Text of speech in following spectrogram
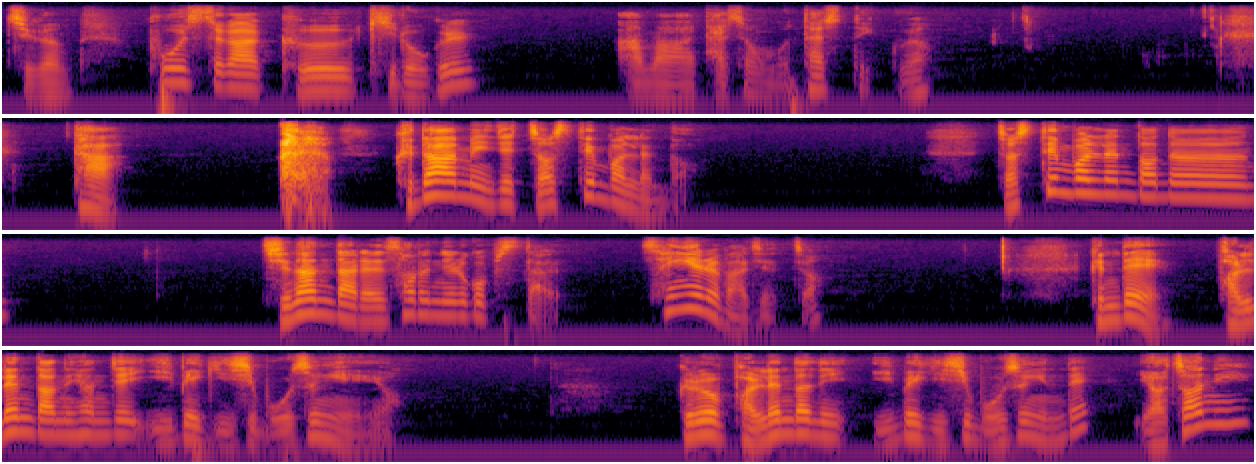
지금 포스가 그 기록을 아마 달성 못할 수도 있고요. 다. 그 다음에 이제 저스틴 벌렌더. 저스틴 벌렌더는 지난달에 37살 생일을 맞이했죠. 근데 벌렌더는 현재 225승이에요. 그리고 벌렌더는 225승인데 여전히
